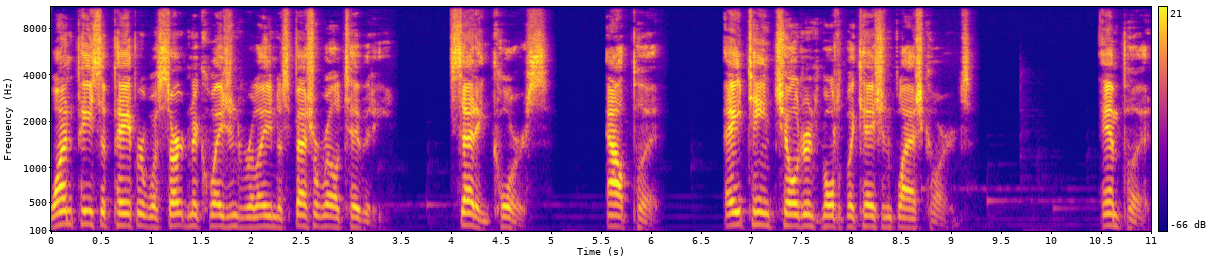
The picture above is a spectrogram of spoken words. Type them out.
One piece of paper with certain equations relating to special relativity. Setting: coarse. Output: 18 children's multiplication flashcards. Input:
